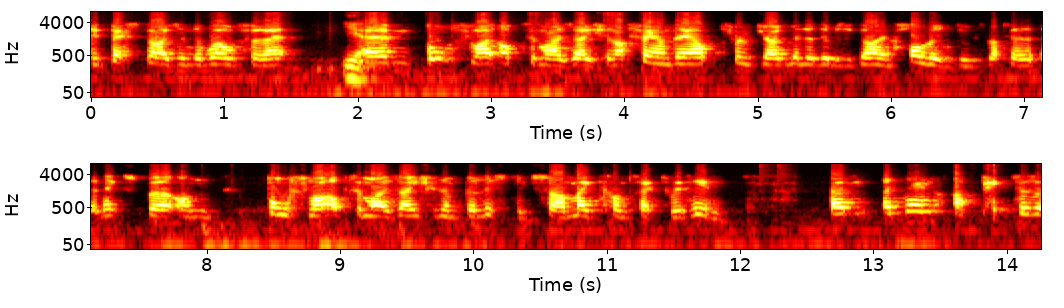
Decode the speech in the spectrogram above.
the best guys in the world for that. Yeah. Um, ball flight optimization. I found out through Joe Miller there was a guy in Holland who was like a, an expert on ball flight optimization and ballistics, so I made contact with him. Um, and then I picked, as I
